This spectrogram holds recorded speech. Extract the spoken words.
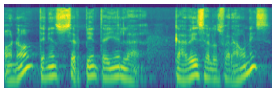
¿O no? Tenían su serpiente ahí en la cabeza los faraones.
